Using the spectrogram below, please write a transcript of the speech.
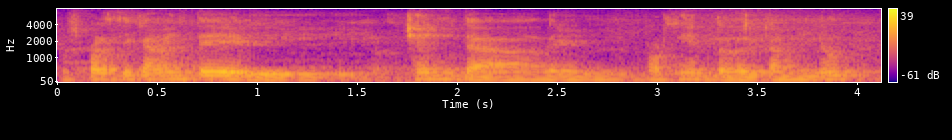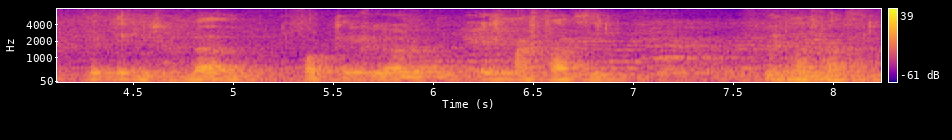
pues prácticamente el 80% del camino lo tienes andado, porque es más fácil, es más fácil.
